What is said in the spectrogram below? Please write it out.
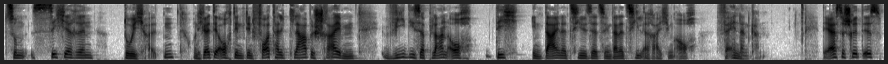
zum sicheren Durchhalten. Und ich werde dir auch den, den Vorteil klar beschreiben, wie dieser Plan auch dich in deiner Zielsetzung, in deiner Zielerreichung auch verändern kann. Der erste Schritt ist,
